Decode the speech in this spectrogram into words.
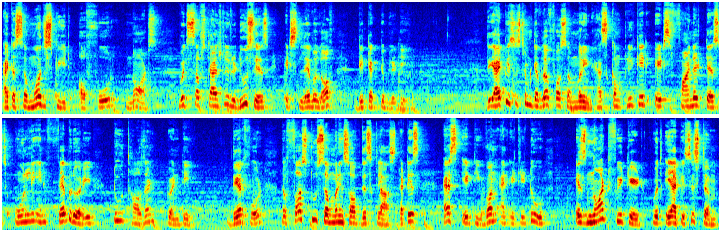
at a submerged speed of 4 knots which substantially reduces its level of detectability. The AIP system developed for submarine has completed its final test only in February 2020. Therefore, the first two submarines of this class that is S81 and 82 is not fitted with AIP system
